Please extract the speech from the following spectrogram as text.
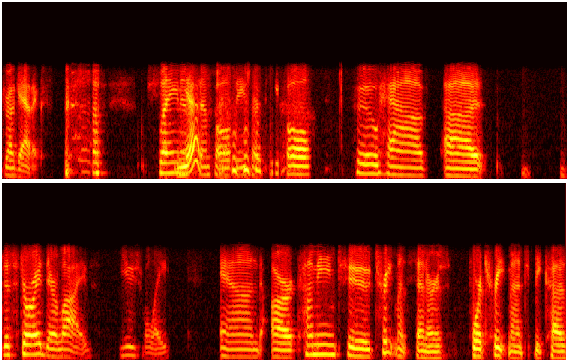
drug addicts. Plain and yes. simple, these are people who have uh, destroyed their lives, usually, and are coming to treatment centers for treatment because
